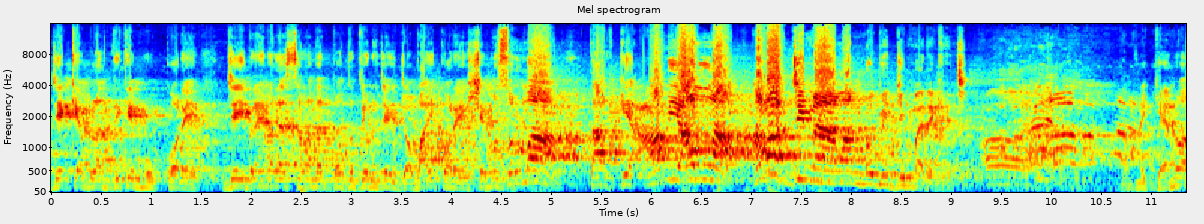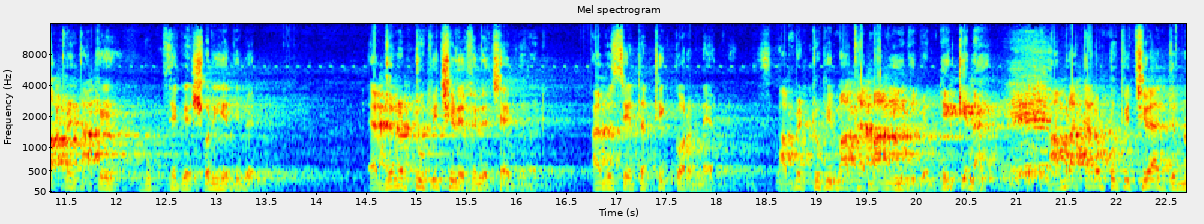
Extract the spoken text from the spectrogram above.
যে কেবলার দিকে মুখ করে যে ইব্রাহিম আলাইহিস সালামের পদ্ধতি অনুযায়ী জবাই করে সে মুসলমান তারকে আমি আল্লাহ আমার জিম্মায় আমার নবীর জিম্মায় রেখেছি। আপনি কেন আপনি তাকে বুক থেকে সরিয়ে দিবেন? একজনের টুপি ছিঁড়ে ফেলেছে একজনের আমি বলছি এটা ঠিক করেন না আপনি। আপনি টুপি মাথায় বানিয়ে দিবেন ঠিক কিনা? আমরা কারও টুপি ছিঁড়ার জন্য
